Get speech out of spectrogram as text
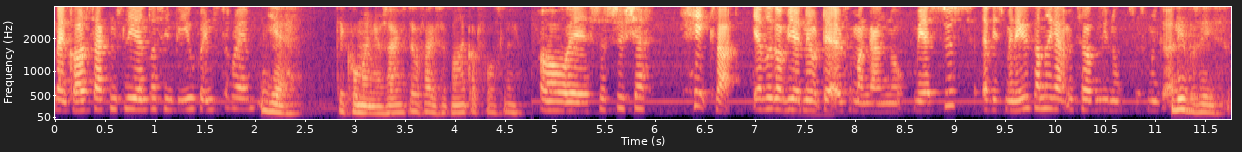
Man kan også sagtens lige ændre sin bio på Instagram. Ja, det kunne man jo sagtens. Det var faktisk et meget godt forslag. Og øh, så synes jeg helt klart, jeg ved godt, vi har nævnt det alt for mange gange nu, men jeg synes, at hvis man ikke er kommet i gang med Toggle lige nu, så skal man gøre det. Lige præcis.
